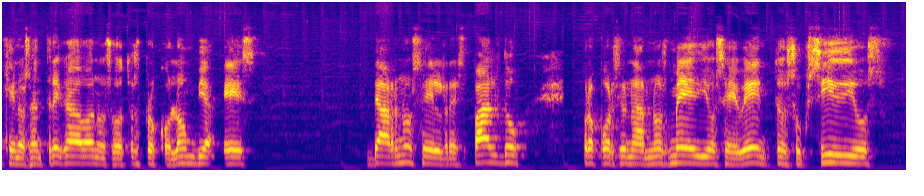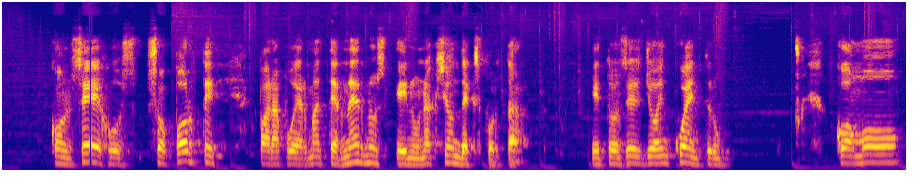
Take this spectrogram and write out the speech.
que nos ha entregado a nosotros ProColombia es darnos el respaldo, proporcionarnos medios, eventos, subsidios, consejos, soporte para poder mantenernos en una acción de exportar. Entonces yo encuentro como,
